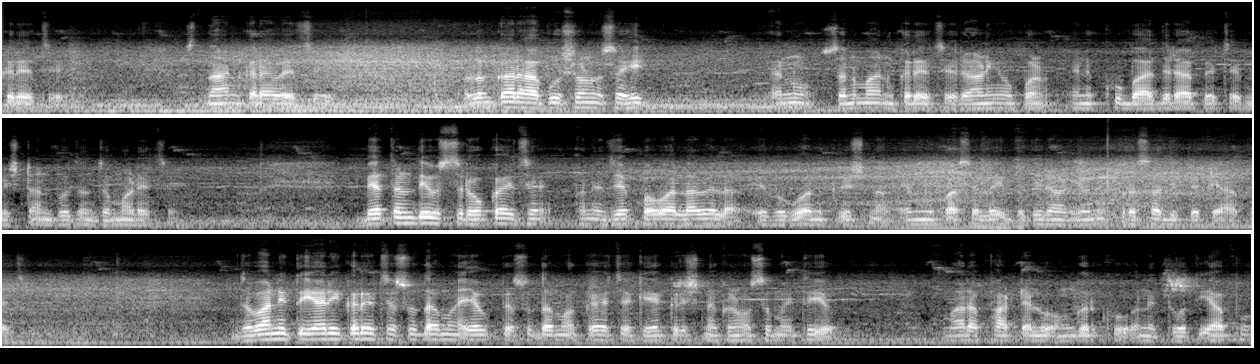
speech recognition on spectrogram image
કરે છે. સ્નાન કરાવે છે. અલંકાર આભૂષણો સહિત એનું સન્માન કરે છે. રાણીઓ પણ એને ખૂબ આદર આપે છે. મિષ્ટાન ભોજન જમાડે છે. બે ત્રણ દિવસ રોકાય છે અને જે પવા લાવેલા એ ભગવાન કૃષ્ણ એમની પાસે લઈ બધી રાણીઓને પ્રસાદી પેટે આપે છે. જવાની તૈયારી કરે છે સુદામા. એ વખતે સુદામા કહે છે કે, હે કૃષ્ણ, ઘણો સમય થયો. મારા ફાટેલું અંગરખું અને ધોતી આપો.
